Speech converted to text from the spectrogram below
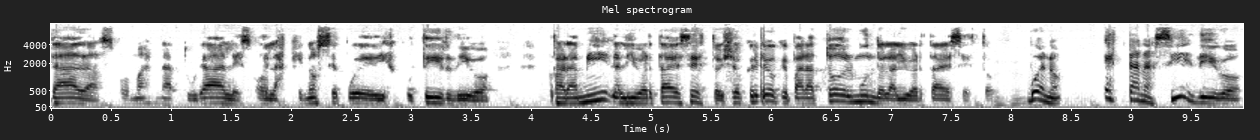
dadas o más naturales o las que no se puede discutir, digo. Para mí la libertad es esto y yo creo que para todo el mundo la libertad es esto. Bueno, es tan así, digo,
